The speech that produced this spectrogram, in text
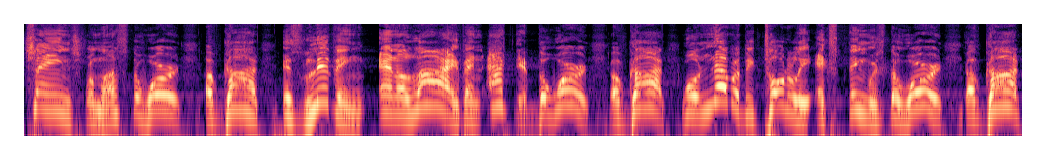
change from us. The Word of God is living and alive and active. The Word of God will never be totally extinguished. The Word of God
